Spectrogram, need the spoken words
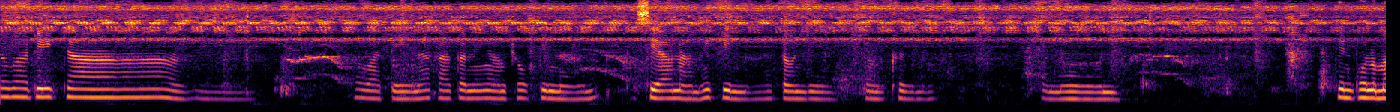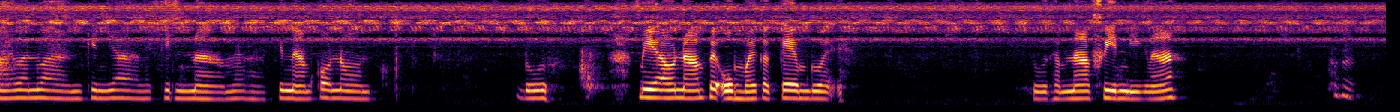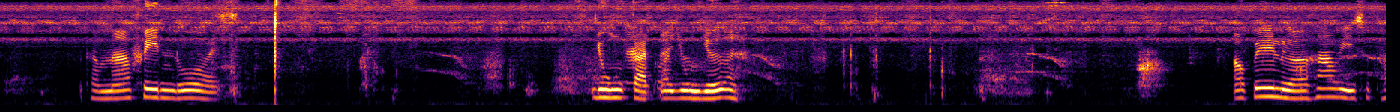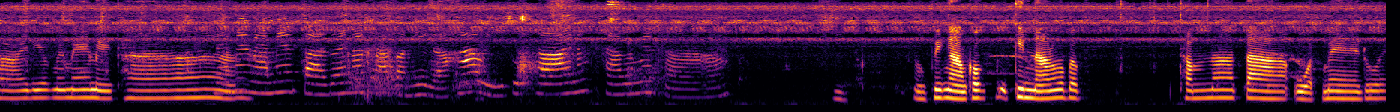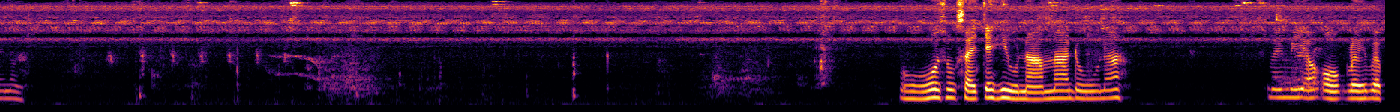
สวัสดีจ้า สวัสดีนะคะ ตอนนี้งามโชคกินน้ำเสียเอาน้ำให้กินนะตอนเย็นตอนคืนนะก็นอนกินผลไม้หวานๆ กินหญ้าแล้วกินน้ำนะคะ กินน้ำก็นอน ดู มีเอาน้ำไปอมไว้กับแก้มด้วย ดูทำหน้าฟินอีกนะ ทำหน้าฟินด้วย ยุงกัดอะยุงเยอะอะเอาไปเหลือห้าหวีสุดท้ายเรียกแม่แม่ๆเลยค่ะแม่แม่มาเมตตาด้วยนะคะ ตอนนี้เหลือห้าหวีสุดท้ายนะคะแม่แม่ขาหลวงพี่งามเขากินน้ำแล้วก็แบบทำหน้าตาอวดแม่ด้วยนะ โอ้สงสัยจะหิวน้ำน่าดูนะ ไม่มีเอาออกเลยแบบ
